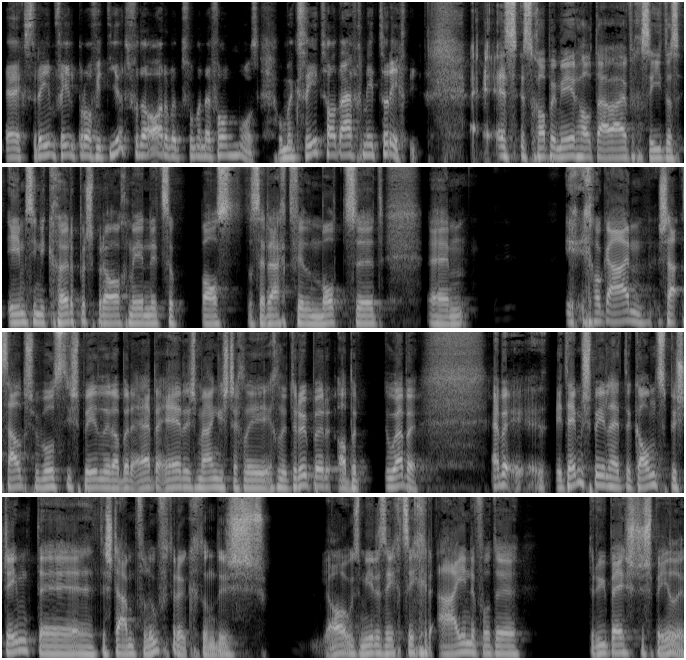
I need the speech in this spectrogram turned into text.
extrem viel profitiert von der Arbeit von einem von Moos. Und man sieht es halt einfach nicht so richtig. Es, es kann bei mir halt auch einfach sein, dass ihm seine Körpersprache mir nicht so passt, dass er recht viel motzt. Ähm, ich, ich habe gerne selbstbewusste Spieler, aber eben, er ist manchmal ein bisschen, ein bisschen drüber, aber du eben, eben, in dem Spiel hat er ganz bestimmt äh, den Stempel aufgedrückt und ist, ja, aus meiner Sicht sicher einer den drei besten Spieler.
